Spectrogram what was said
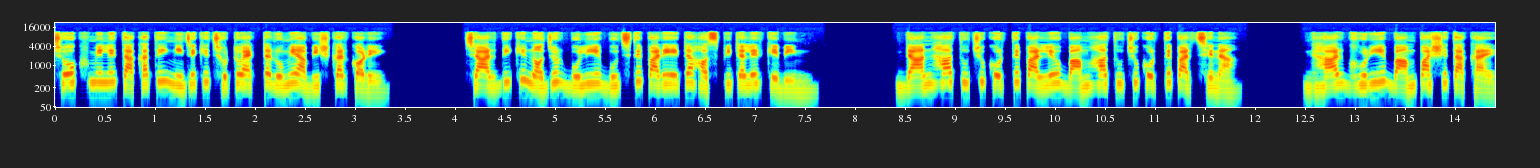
চোখ মেলে তাকাতেই নিজেকে ছোট একটা রুমে আবিষ্কার করে। চারদিকে নজর বলিয়ে বুঝতে পারে এটা হসপিটালের কেবিন। ডান হাত উঁচু করতে পারলেও বাম হাত উঁচু করতে পারছে না। ঘাড় ঘুরিয়ে বাম পাশে তাকায়।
